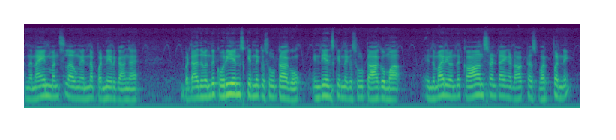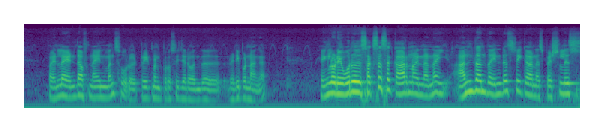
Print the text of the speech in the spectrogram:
அந்த நைன் மந்த்ஸில் அவங்க என்ன பண்ணியிருக்காங்க? பட் அது வந்து கொரியன் ஸ்கின்னுக்கு சூட் ஆகும். இந்தியன் ஸ்கின்னுக்கு சூட் ஆகுமா? இந்த மாதிரி வந்து கான்ஸ்டண்ட்டாக எங்கள் டாக்டர்ஸ் ஒர்க் பண்ணி ஃபைனலாக எண்ட் ஆஃப் நைன் மந்த்ஸ் ஒரு ட்ரீட்மெண்ட் ப்ரொசீஜர் வந்து ரெடி பண்ணாங்க. எங்களுடைய ஒரு சக்ஸஸுக்கு காரணம் என்னென்னா அந்தந்த இண்டஸ்ட்ரிக்கான ஸ்பெஷலிஸ்ட்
